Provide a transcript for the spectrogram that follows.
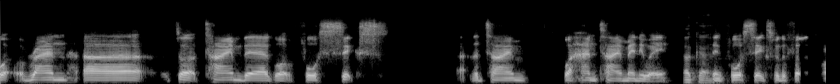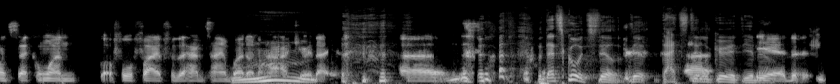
What ran uh so time there got four six at the time or hand time anyway. Okay. I think four six for the first one, second one got four five for the hand time, but I don't know how accurate that is. um, but that's good still. That's still uh, good, you know. Yeah. The,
